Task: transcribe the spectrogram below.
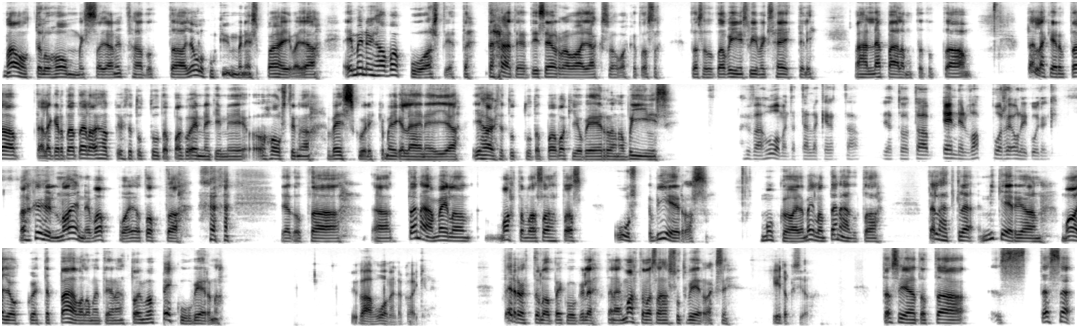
nauhoitteluhommissa ja nythän tota, joulukuun 10. päivä ja ei mennyt ihan vappuun asti, että täräteltiin seuraavaa jaksoa, vaikka tuossa, tuossa tota, Viinis viimeksi heitteli vähän läpäällä, mutta tota, tällä kertaa Tällä kertaa täällä on ihan yhtä tuttua tapaa kuin ennenkin, niin hostina Vesku, eli meikäläinen, ja ihan yhtä tuttua tapaa vakiovieraana Viinis. Hyvää huomenta tällä kertaa. Ja tuota, ennen vappua se oli kuitenkin. No kyllä, no ennen vappua jo totta. ja tota, ää, tänään meillä on mahtavaa saada taas uusi vieras mukaan. Ja meillä on tänään tota, tällä hetkellä Nigerian maajoukkueiden päävalmentajana toimiva Peku vierna. Hyvää huomenta kaikille. Tervetuloa Peku, kyllä tänään mahtavaa saada sut vieraksi. Kiitoksia. Tosiaan tota, tässä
